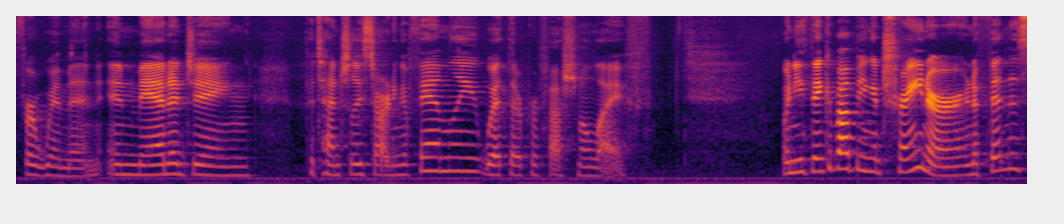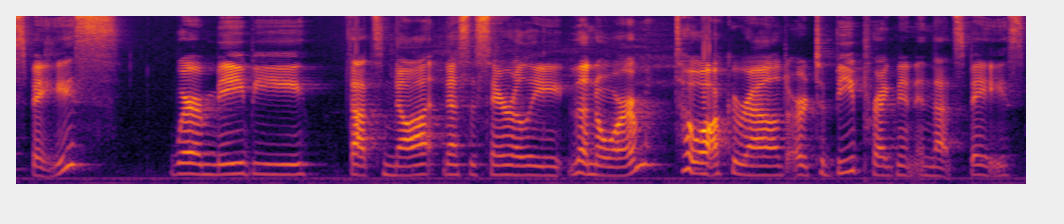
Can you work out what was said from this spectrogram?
for women in managing potentially starting a family with their professional life. When you think about being a trainer in a fitness space where maybe that's not necessarily the norm to walk around or to be pregnant in that space.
